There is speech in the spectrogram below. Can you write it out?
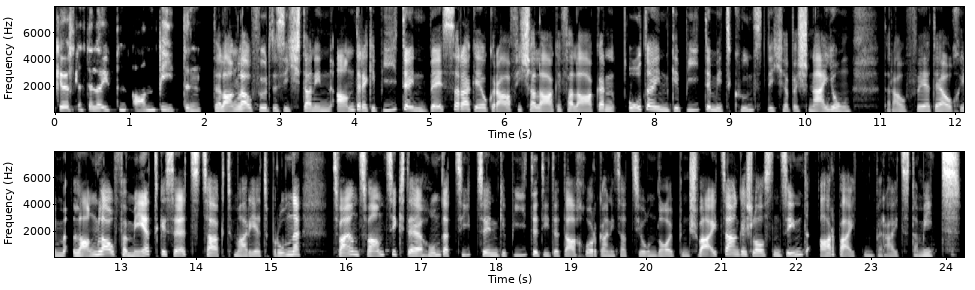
geöffnete Loipen anbieten. Der Langlauf würde sich dann in andere Gebiete in besserer geografischer Lage verlagern oder in Gebiete mit künstlicher Beschneiung. Darauf werde auch im Langlauf vermehrt gesetzt, sagt Mariette Brunner. 22 der 117 Gebiete, die der Dachorganisation Leupen Schweiz angeschlossen sind, arbeiten bereits damit.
